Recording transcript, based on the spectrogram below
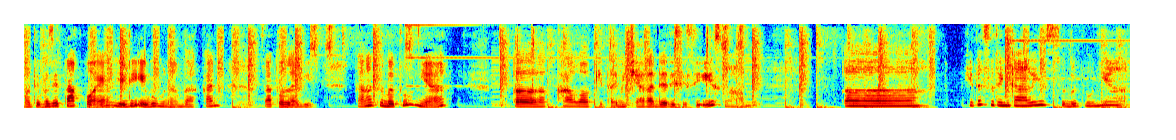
motivasi takwa ya. Jadi ibu menambahkan satu lagi. Karena sebetulnya uh, kalau kita bicara dari sisi Islam uh, kita sering kali sebetulnya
